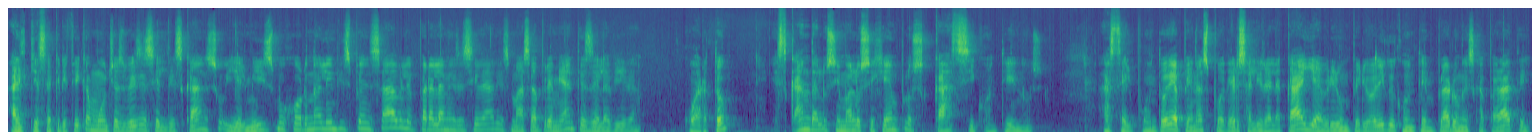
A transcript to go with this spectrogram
al que sacrifica muchas veces el descanso y el mismo jornal indispensable para las necesidades más apremiantes de la vida. Cuarto, escándalos y malos ejemplos casi continuos, hasta el punto de apenas poder salir a la calle, abrir un periódico y contemplar un escaparate,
